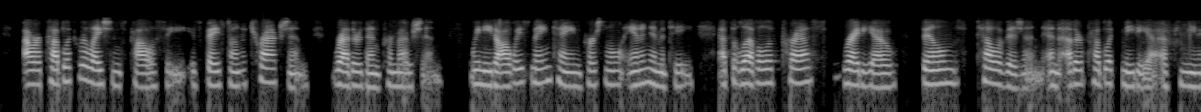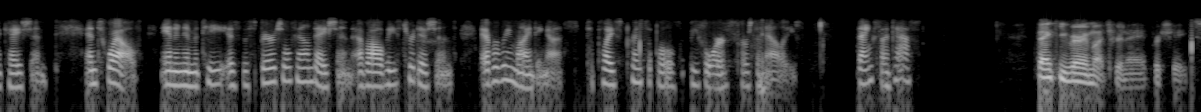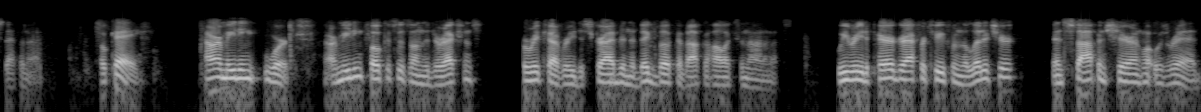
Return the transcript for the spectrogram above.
Our public relations policy is based on attraction rather than promotion. We need always maintain personal anonymity at the level of press, radio, films, television, and other public media of communication. And 12. Anonymity is the spiritual foundation of all these traditions, ever reminding us to place principles before personalities. Thanks, I pass. Thank you very much, Renee. Appreciate you stepping up. Okay, our meeting works. Our meeting focuses on the directions for recovery described in the Big Book of Alcoholics Anonymous. We read a paragraph or two from the literature, then stop and share on what was read.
